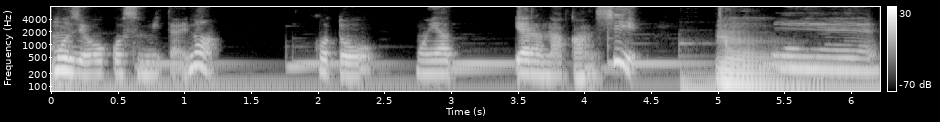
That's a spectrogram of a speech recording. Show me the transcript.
文字を起こすみたいなこともややらなあかんし、うん、え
